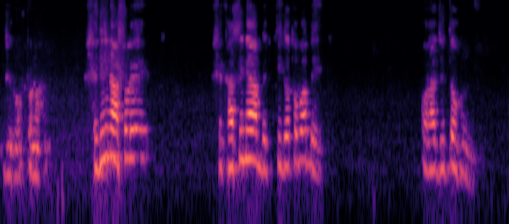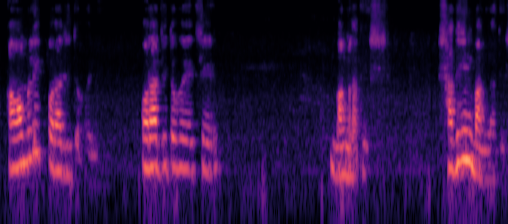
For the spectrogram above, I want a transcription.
যে ঘটনা সেদিন আসলে শেখ হাসিনা ব্যক্তিগতভাবে পরাজিত হন আওয়ামী লীগ পরাজিত হয়নি। পরাজিত হয়েছে বাংলাদেশ স্বাধীন বাংলাদেশ।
